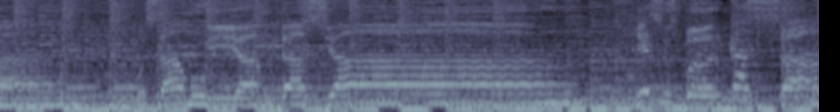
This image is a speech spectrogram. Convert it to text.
nyatakan Kuasamu yang dahsyat. Yesus perkasa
